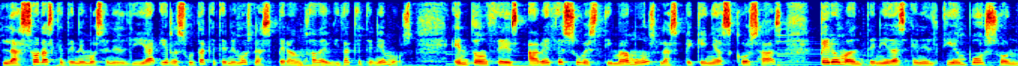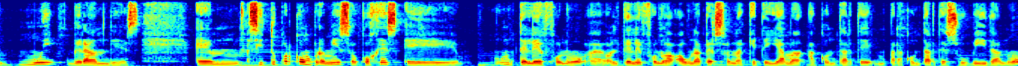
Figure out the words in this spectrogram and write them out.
las horas que tenemos en el día y resulta que tenemos la esperanza de vida que tenemos. Entonces, a veces subestimamos las pequeñas cosas, pero mantenidas en el tiempo son muy grandes. Em, si tú por compromiso coges eh, un teléfono, el teléfono a una persona que te llama a contarte, para contarte su vida, ¿no?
